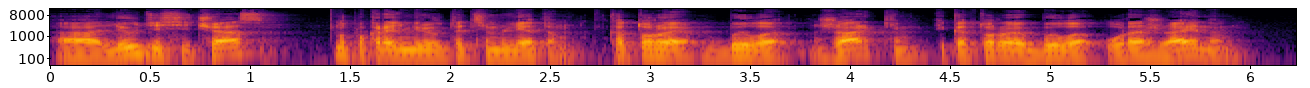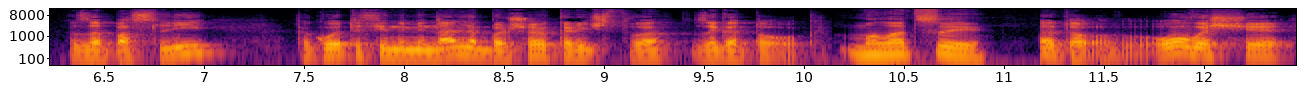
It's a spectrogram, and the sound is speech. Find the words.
А, Люди сейчас, ну, по крайней мере, вот этим летом, которое было жарким и которое было урожайным, запасли какое-то феноменально большое количество заготовок. Молодцы. Это овощи,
